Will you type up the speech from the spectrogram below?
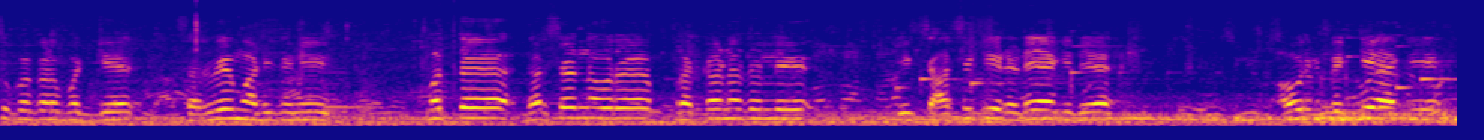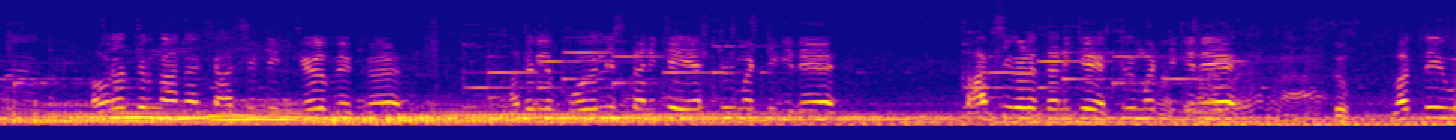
ಸುಖಗಳ ಬಗ್ಗೆ ಸರ್ವೆ ಮಾಡಿದ್ದೀನಿ. ಮತ್ತು ದರ್ಶನ್ ಅವರ ಪ್ರಕರಣದಲ್ಲಿ ಈಗ ಚಾರ್ಜ್ಶೀಟಿ ರೆಡಿಯಾಗಿದೆ. ಅವ್ರಿಗೆ ಭೇಟಿಯಾಗಿ ಅವ್ರ ಹತ್ರ ನಾನು ಚಾರ್ಜ್ಶೀಟಿ ಕೇಳಬೇಕು. ಅದರಲ್ಲಿ ಪೊಲೀಸ್ ತನಿಖೆ ಎಷ್ಟರ ಮಟ್ಟಿಗಿದೆ? ಸಾಕ್ಷಿಗಳ ತನಿಖೆ ಎಷ್ಟರ ಮಟ್ಟಿಗಿದೆ? ಮತ್ತು ಇವು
